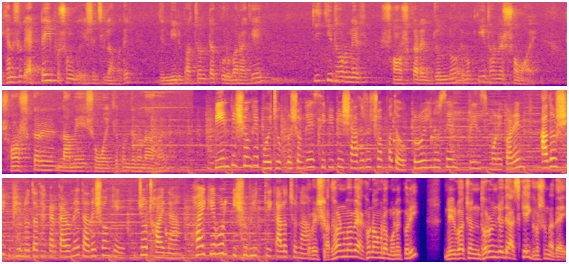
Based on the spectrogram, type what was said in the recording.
এখানে শুধু একটাই প্রসঙ্গ এসেছিল আমাদের যে নির্বাচনটা করবার আগে কি কি ধরনের সংস্কারের জন্য এবং কি ধরনের সময় সংস্কারের নামে সময়ক্ষেপণ যেন না হয় বিএনপির সঙ্গে বৈঠক প্রসঙ্গে সিপিপির সাধারণ সম্পাদক রহিন হোসেন প্রিন্স মনে করেন, আদর্শিক ভিন্নতা থাকার কারণে তাদের সঙ্গে জোট হয় না। হয় কেবল ইস্যুভিত্তিক আলোচনা। তবে সাধারণভাবে এখনও আমরা মনে করি, নির্বাচন ধরুন যদি আজকেই ঘোষণা দেয়,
